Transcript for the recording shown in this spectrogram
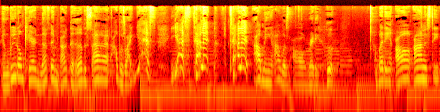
and we don't care nothing about the other side, I was like, yes, yes, tell it, tell it. I mean, I was already hooked. But in all honesty,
